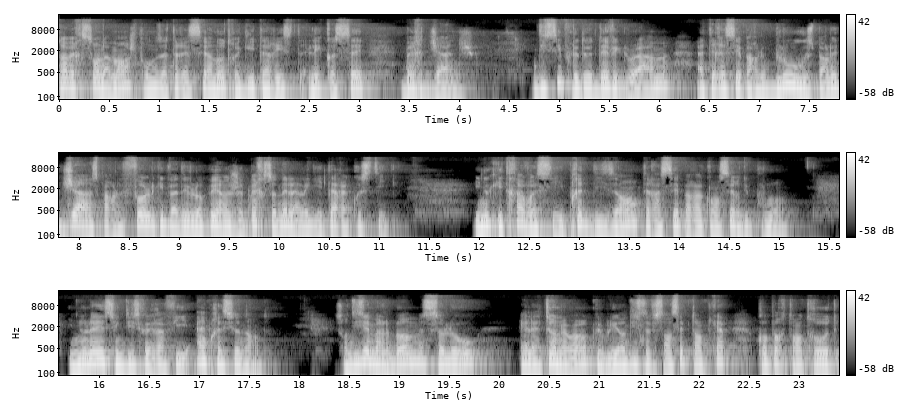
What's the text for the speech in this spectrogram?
Nous retraversons la Manche pour nous intéresser à un autre guitariste, l'écossais Bert Jansch. Disciple de David Graham, intéressé par le blues, par le jazz, par le folk, il va développer un jeu personnel à la guitare acoustique. Il nous quittera voici près de dix ans, terrassé par un cancer du poumon. Il nous laisse une discographie impressionnante. Son dixième album, solo, Ella Turner, publié en 1974, comporte entre autres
